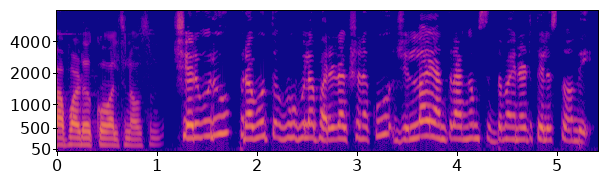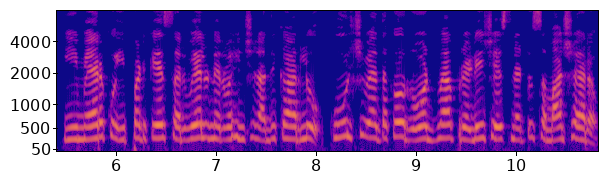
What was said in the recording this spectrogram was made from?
కాపాడుకోవాల్సిన అవసరం చెరువులు ప్రభుత్వ భూముల పరిరక్షణకు జిల్లా యంత్రాంగం సిద్ధమైనట్టు తెలుస్తోంది. ఈ మేరకు ఇప్పటికే సర్వేలు నిర్వహించిన అధికారులు కూల్చివేతకు రోడ్ మ్యాప్ రెడీ చేసినట్టు సమాచారం.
